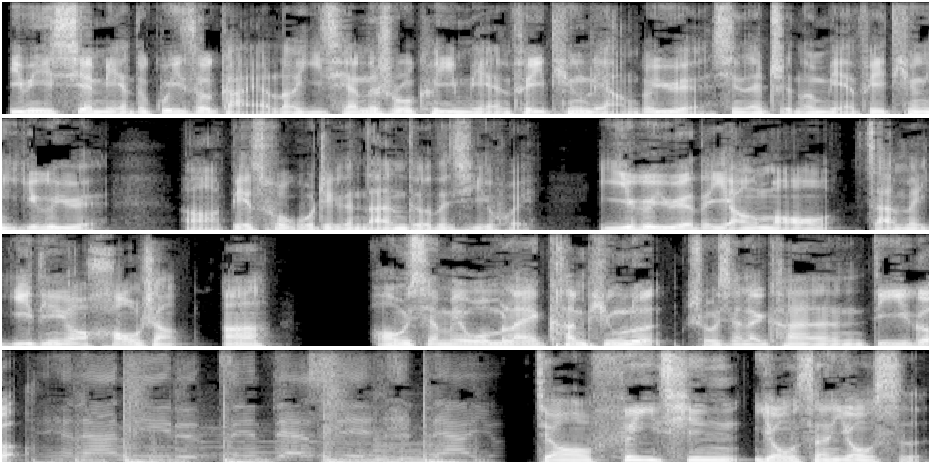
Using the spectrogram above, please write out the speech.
因为限免的规则改了，以前的时候可以免费听两个月，现在只能免费听一个月啊！别错过这个难得的机会，一个月的羊毛咱们一定要薅上啊！好，下面我们来看评论，首先来看第一个。叫飞亲幺三幺四，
